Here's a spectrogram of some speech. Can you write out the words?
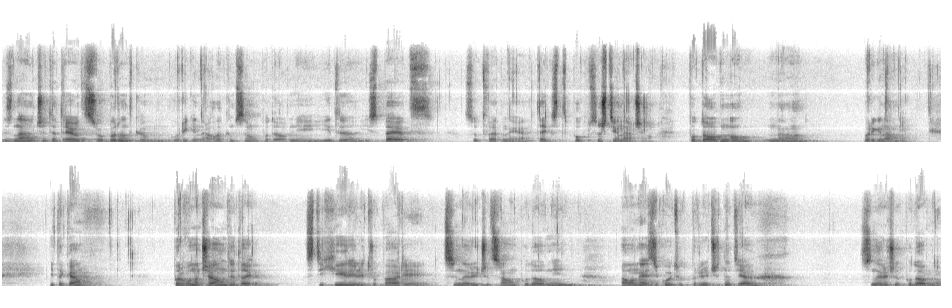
знаят, че те трябва да се обърнат към оригинала, към самоподобни и да изпеят съответния текст по същия начин, подобно на оригиналния. И така, първоначалните стихири или тропари се наричат само подобни, а онези, които приличат на тях, се наричат подобни.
